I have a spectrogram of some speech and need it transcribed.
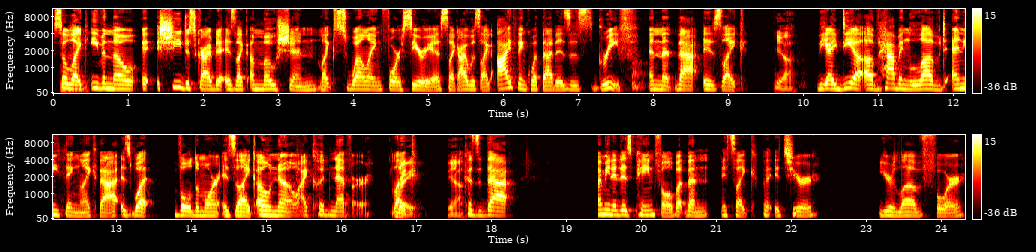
So, like, even though it, she described it as like emotion, like swelling for Sirius, like, I was like, I think what that is is grief. And that that is like Yeah. the idea of having loved anything like that is what Voldemort is like, "Oh no, I could never." Like right. Yeah. cuz that I mean, it is painful, but then it's like but it's your your love for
